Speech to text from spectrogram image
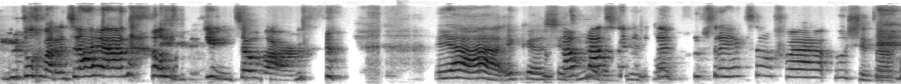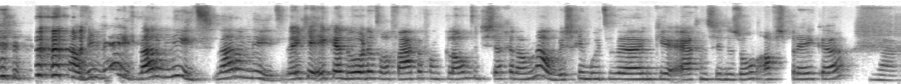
ik doe toch maar een trui aan, het is hier niet zo warm. Ja, ik uh, zit nou, plaatsvinden in de groepstrajecten of uh, hoe zit dat? nou, wie weet. Waarom niet? Waarom niet? Weet je, ik hoor het wel vaker van klanten die zeggen dan... Nou, misschien moeten we een keer ergens in de zon afspreken. Ja.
